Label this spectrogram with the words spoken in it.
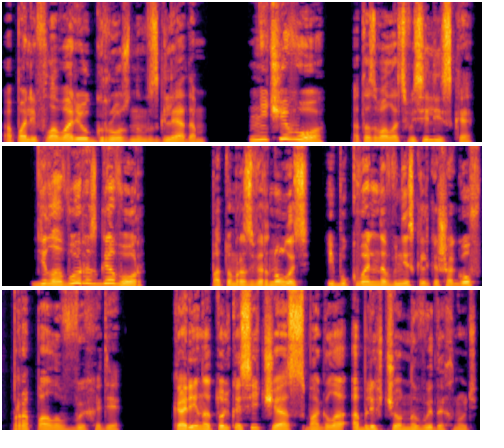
опалив Лаварию грозным взглядом. «Ничего», — отозвалась Василиска, — «деловой разговор». Потом развернулась и буквально в несколько шагов пропала в выходе. Карина только сейчас смогла облегченно выдохнуть.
